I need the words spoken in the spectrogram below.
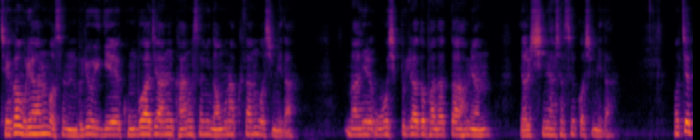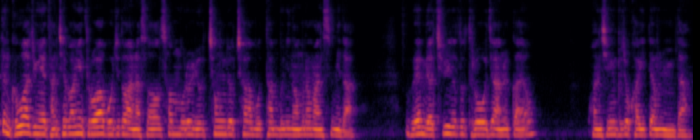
제가 우려하는 것은 무료이기에 공부하지 않을 가능성이 너무나 크다는 것입니다. 만일 50불이라도 받았다 하면 열심히 하셨을 것입니다. 어쨌든 그 와중에 단체방에 들어와 보지도 않아서 선물을 요청조차 못한 분이 너무나 많습니다. 왜 며칠이라도 들어오지 않을까요? 관심이 부족하기 때문입니다.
